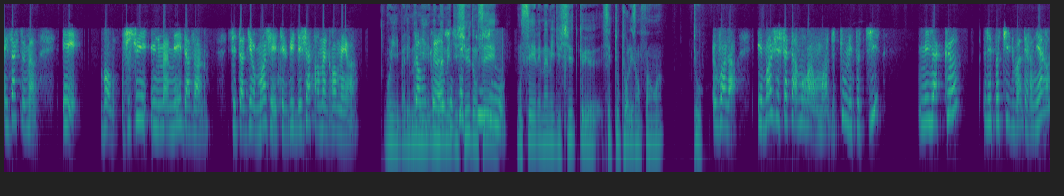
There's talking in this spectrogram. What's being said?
exactement. Et Bon, je suis une mamie d'avant. C'est-à-dire, moi, j'ai été élevée déjà par ma grand-mère. Oui, bah les mamies, les euh, du Sud, on sait, on sait, les mamies du Sud, que c'est tout pour les enfants. Hein. Tout. Voilà. Et moi, j'ai cet amour en moi de tous mes petits, mais il n'y a que les petits de ma dernière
